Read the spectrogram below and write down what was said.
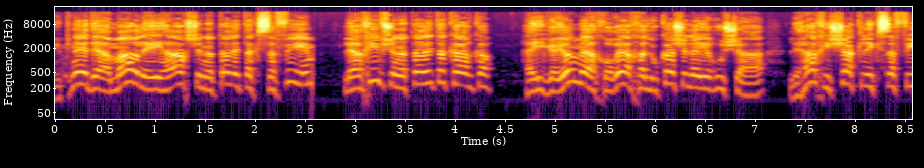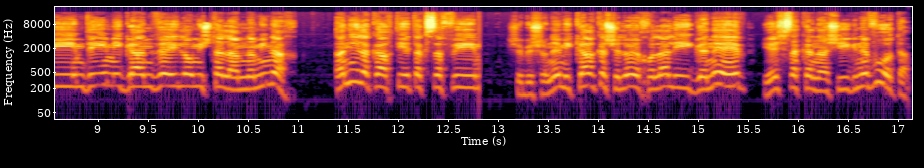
מפני דאמר לי, האח שנטל את הכספים, לאחיו שנטל את הקרקע. ההיגיון מאחורי החלוקה של הירושה, להכי שקלי כספים דאימי גנבי לא משתלם נמינך. אני לקחתי את הכספים, שבשונה מקרקע שלא יכולה להיגנב, יש סכנה שיגנבו אותם.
